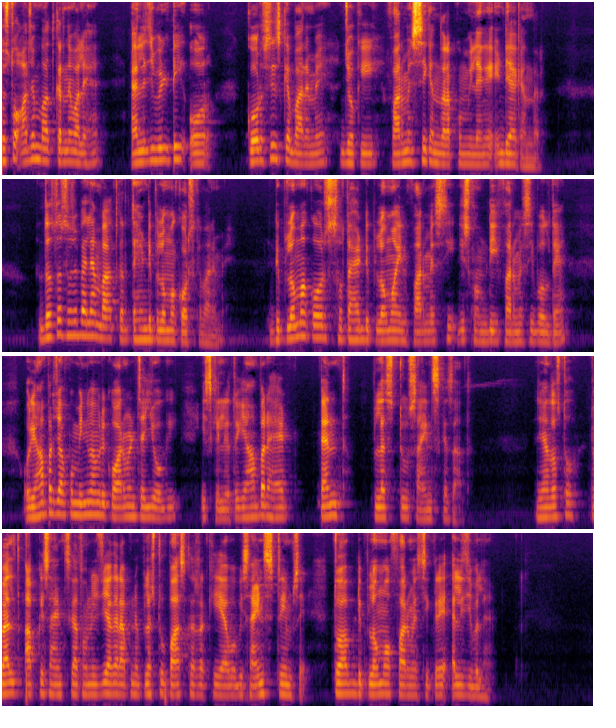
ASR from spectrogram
दोस्तों, आज हम बात करने वाले हैं एलिजिबिलिटी और कोर्सेज के बारे में, जो कि फार्मेसी के अंदर आपको मिलेंगे इंडिया के अंदर। दोस्तों, सबसे पहले हम बात करते हैं डिप्लोमा कोर्स के बारे में। डिप्लोमा कोर्स होता है डिप्लोमा इन फार्मेसी जिसको हम डी फार्मेसी बोलते हैं। और यहाँ पर जो आपको मिनिमम रिक्वायरमेंट चाहिए होगी, इसके लिए तो यहाँ पर है टेंथ प्लस टू साइंस के साथ। जी हाँ दोस्तों ट्वेल्थ आपकी साइंस के साथ होनी चाहिए। अगर आपने प्लस टू पास कर रखी है, वो भी साइंस स्ट्रीम से तो आप डिप्लोमा ऑफ़ फार्मेसी के लिए एलिजिबल हैं।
